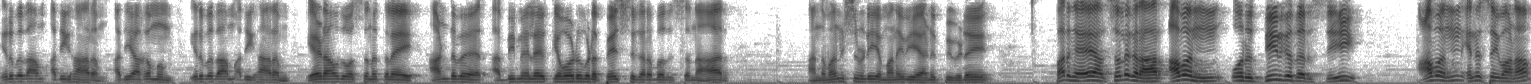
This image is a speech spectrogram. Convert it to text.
இருபதாம் அதிகாரம் அதியாகமும் இருபதாம் அதிகாரம் ஏழாவது வசனத்திலே ஆண்டவர் அபிமேலக்கையோடு கூட பேசுகிற போது சொன்னார் அந்த மனுஷனுடைய மனைவியை அனுப்பிவிடு. பாருங்க அவர் சொல்லுகிறார் அவன் ஒரு தீர்க்கதரிசி அவன் என்ன செய்வானாம்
